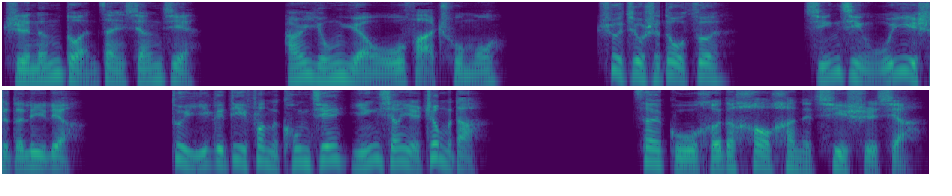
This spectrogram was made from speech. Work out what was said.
只能短暂相见，而永远无法触摸。这就是斗尊，仅仅无意识的力量，对一个地方的空间影响也这么大。在古河的浩瀚的气势下。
